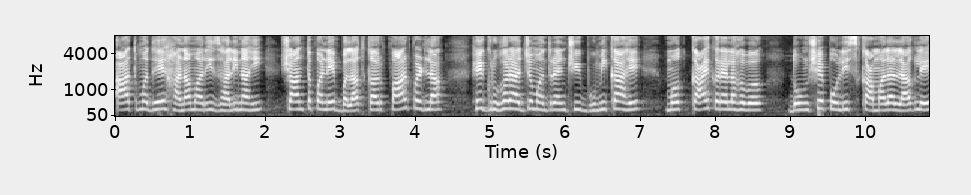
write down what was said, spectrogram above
आतमध्ये हाणामारी झाली नाही शांतपणे बलात्कार पार पडला. हे गृहराज्यमंत्र्यांची भूमिका आहे. मग काय करायला हवं? दोनशे पोलीस कामाला लागले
